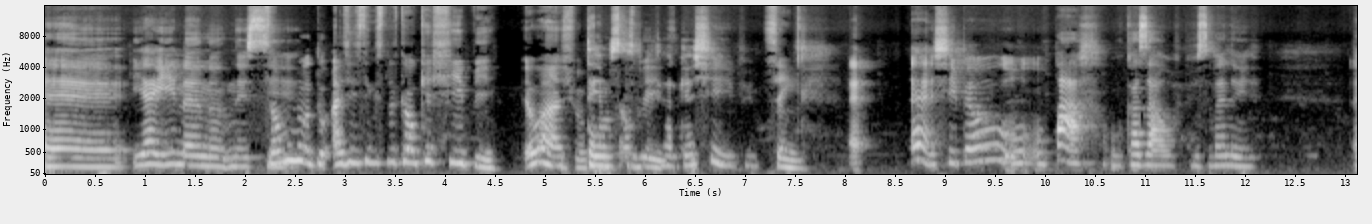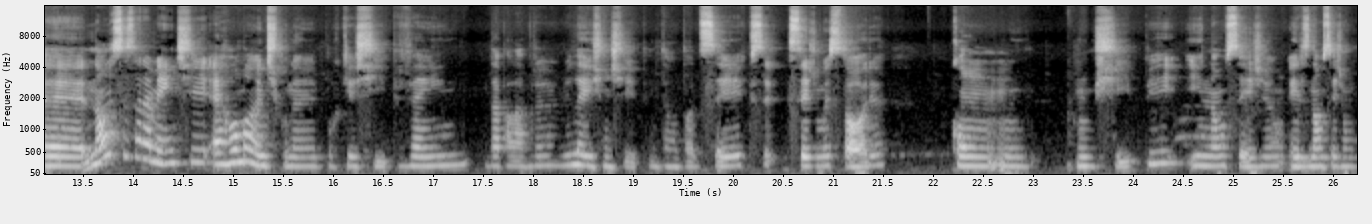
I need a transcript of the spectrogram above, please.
É, e aí, né, nesse. Só um minuto, a gente tem que explicar o que é chip, eu acho. Temos talvez. que explicar o que é chip. Sim. É, é chip é o, o, o, par, o casal que você vai ler. É, não necessariamente é romântico, né? Porque chip vem da palavra relationship. Então pode ser que, se, que seja uma história com um, um chip e não sejam, eles não sejam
